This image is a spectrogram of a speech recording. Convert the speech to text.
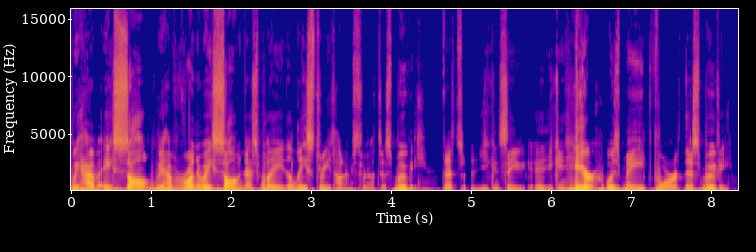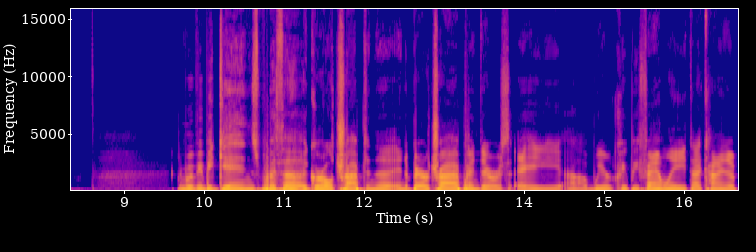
we have a song. We have a runaway song that's played at least three times throughout this movie. That's you can see, you can hear was made for this movie. The movie begins with a, a girl trapped in the in a bear trap, and there's a uh, weird, creepy family that kind of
